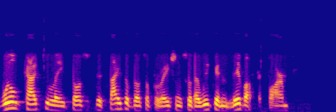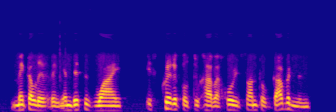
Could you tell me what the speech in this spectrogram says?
will calculate those the size of those operations so that we can live off the farm, make a living. And this is why it's critical to have a horizontal governance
